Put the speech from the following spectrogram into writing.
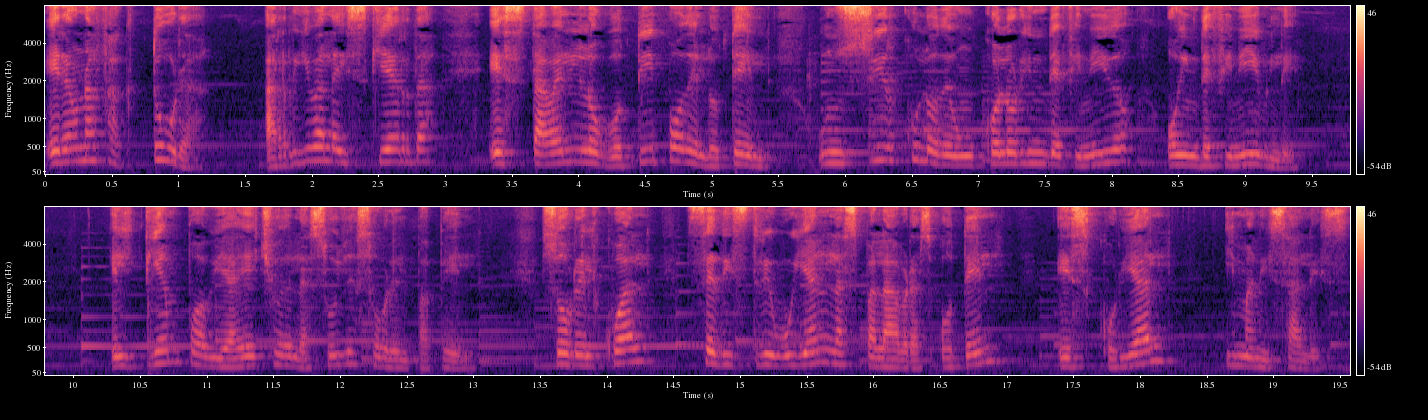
Era una factura. Arriba a la izquierda estaba el logotipo del hotel, un círculo de un color indefinido o indefinible. El tiempo había hecho de las suyas sobre el papel, sobre el cual se distribuían las palabras hotel, escorial y manizales.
